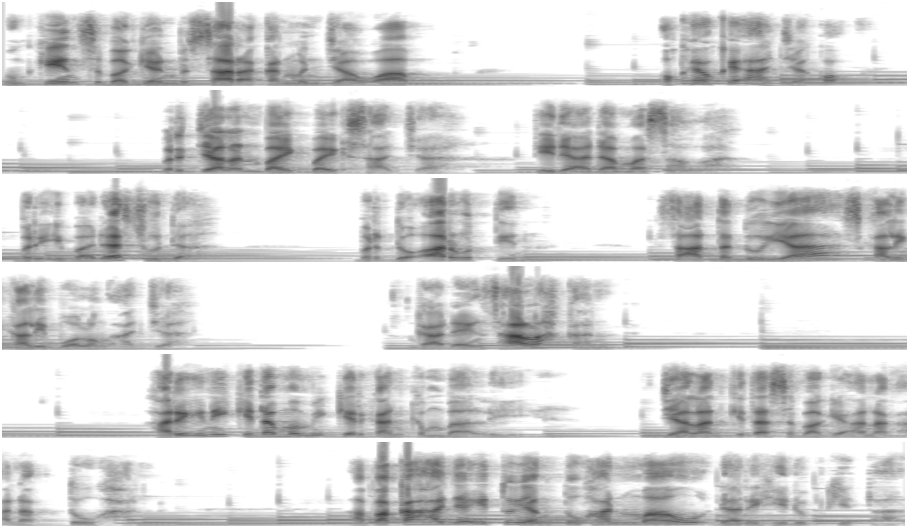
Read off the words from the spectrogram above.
Mungkin sebagian besar akan menjawab oke-oke aja kok. Berjalan baik-baik saja, tidak ada masalah. Beribadah sudah, berdoa rutin. Saat teduh ya sekali-kali bolong aja. Gak ada yang salah kan? Hari ini kita memikirkan kembali jalan kita sebagai anak-anak Tuhan. Apakah hanya itu yang Tuhan mau dari hidup kita?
